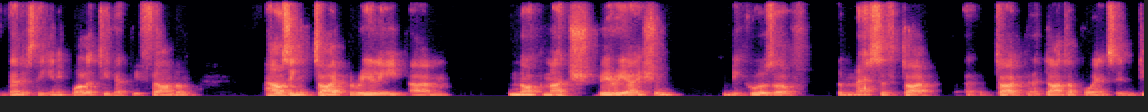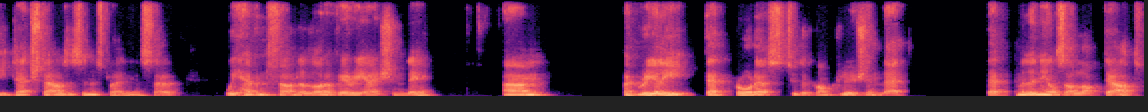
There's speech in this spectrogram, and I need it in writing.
that is the inequality that we found on housing type. Really, um, not much variation because of the massive type type data points in detached houses in Australia. So we haven't found a lot of variation there. Um, but really, that brought us to the conclusion that, that millennials are locked out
